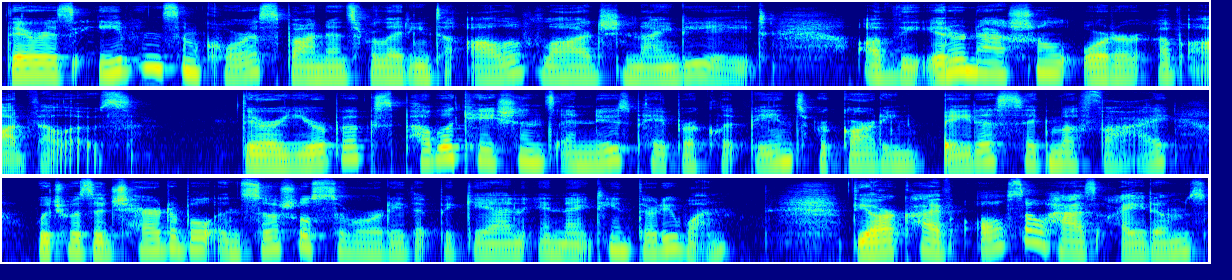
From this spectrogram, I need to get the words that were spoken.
There is even some correspondence relating to Olive Lodge 98 of the International Order of Oddfellows. There are yearbooks, publications, and newspaper clippings regarding Beta Sigma Phi, which was a charitable and social sorority that began in 1931. The archive also has items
